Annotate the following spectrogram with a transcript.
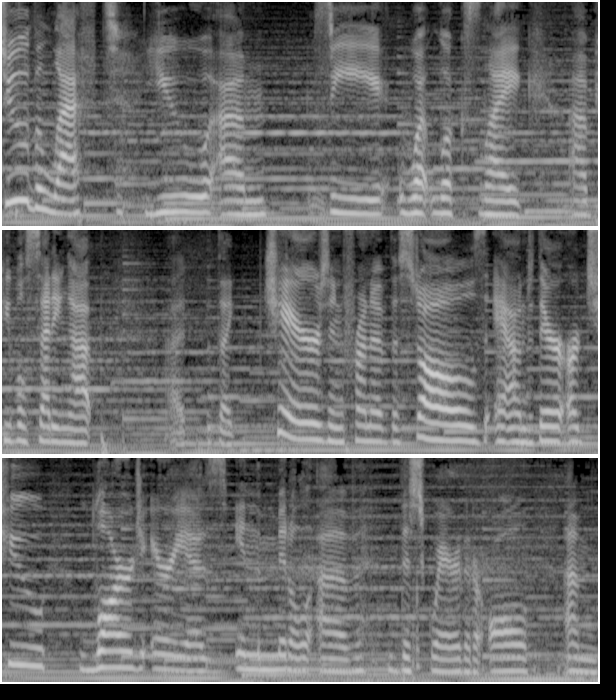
to the left you um see what looks like uh, people setting up uh, like chairs in front of the stalls and there are two large areas in the middle of the square that are all um,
